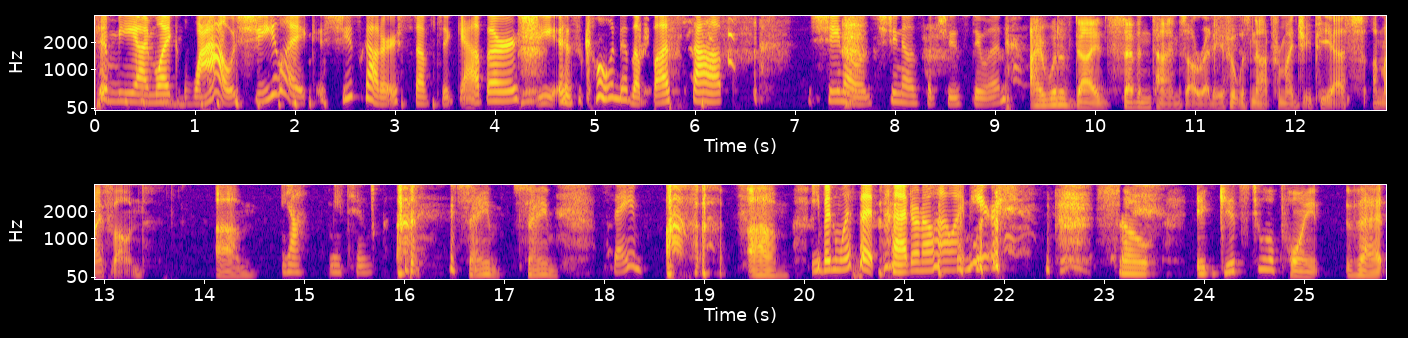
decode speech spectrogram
to me, I'm like, wow, she like she's got her stuff together. She is going to the bus stops. She knows. She knows what she's doing. I would have died seven times already if it was not for my GPS on my phone. Um, Yeah, me too. same, same. Same. um, Even with it, I don't know how I'm here. so it gets to a point that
